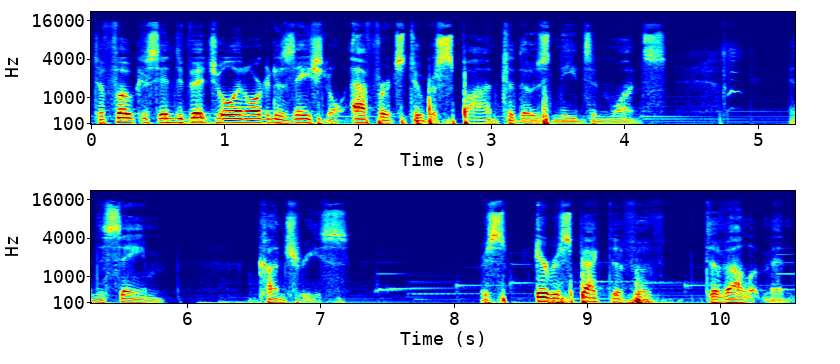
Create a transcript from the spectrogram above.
to focus individual and organizational efforts to respond to those needs and wants in the same countries, irrespective of development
